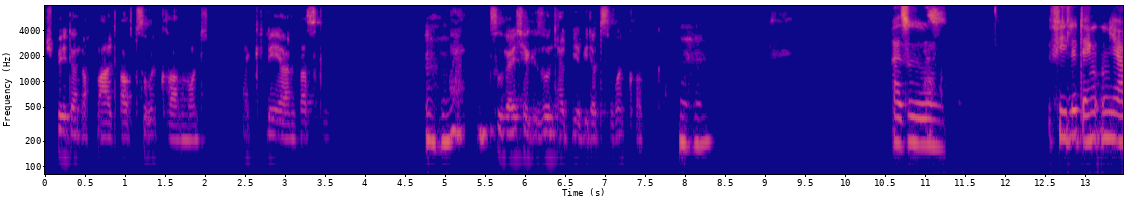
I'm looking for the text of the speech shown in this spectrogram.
später nochmal darauf zurückkommen und erklären, was mhm. zu welcher Gesundheit wir wieder zurückkommen können. Mhm. Also Viele denken ja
